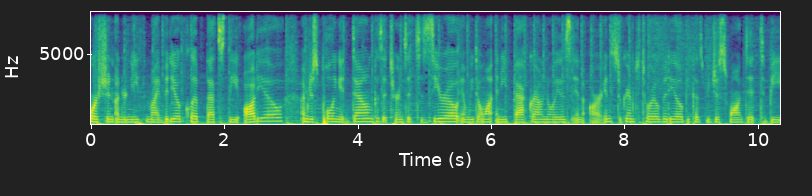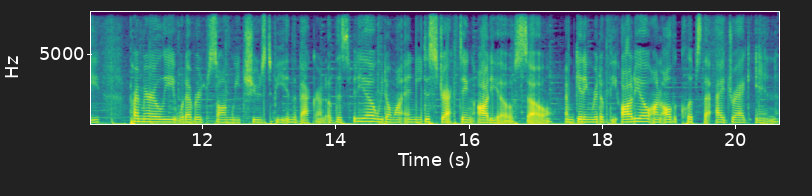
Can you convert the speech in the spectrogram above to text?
portion underneath my video clip, that's the audio. I'm just pulling it down because it turns it to zero and we don't want any background noise in our Instagram tutorial video because we just want it to be primarily whatever song we choose to be in the background of this video. We don't want any distracting audio, so I'm getting rid of the audio on all the clips that I drag in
